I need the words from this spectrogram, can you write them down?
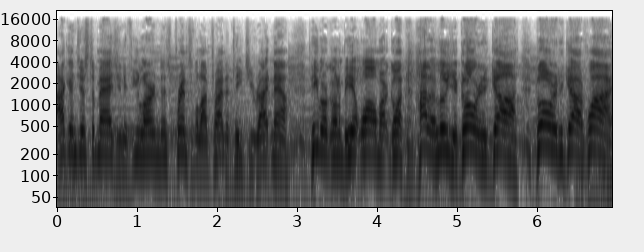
I can just imagine if you learn this principle I'm trying to teach you right now, people are going to be at Walmart going, Hallelujah, glory to God, glory to God. Why?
